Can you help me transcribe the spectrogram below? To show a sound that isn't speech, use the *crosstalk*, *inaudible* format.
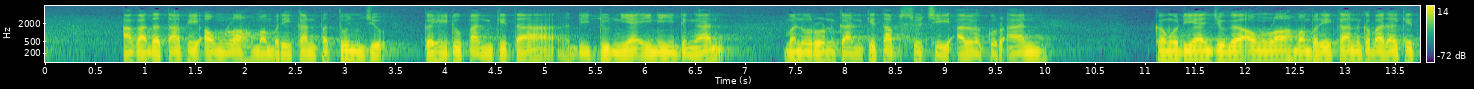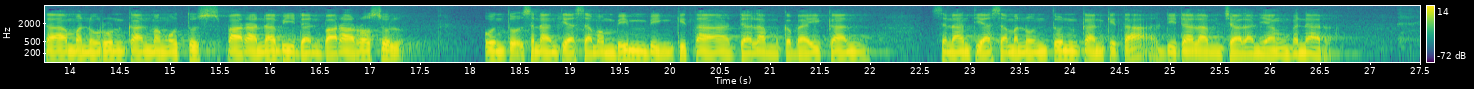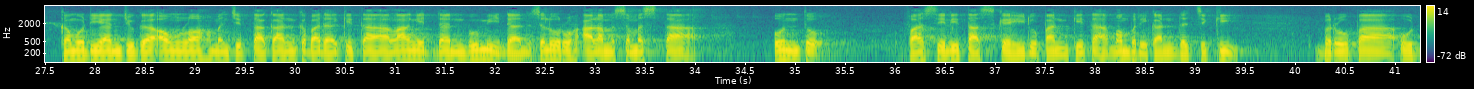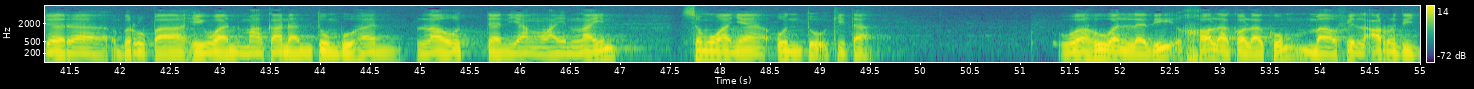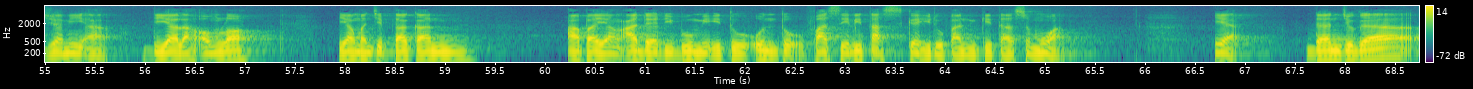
akan tetapi Allah memberikan petunjuk kehidupan kita di dunia ini dengan menurunkan kitab suci Al-Quran. Kemudian juga Allah memberikan kepada kita menurunkan mengutus para nabi dan para rasul untuk senantiasa membimbing kita dalam kebaikan, senantiasa menuntunkan kita di dalam jalan yang benar. Kemudian juga Allah menciptakan kepada kita langit dan bumi dan seluruh alam semesta untuk fasilitas kehidupan kita, memberikan rezeki berupa udara, berupa hewan, makanan, tumbuhan, laut dan yang lain-lain semuanya untuk kita. Wa huwallazi khalaqalakum ma fil ardi jami'a. Dialah Allah yang menciptakan apa yang ada di bumi itu untuk fasilitas kehidupan kita semua. Ya. Dan juga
